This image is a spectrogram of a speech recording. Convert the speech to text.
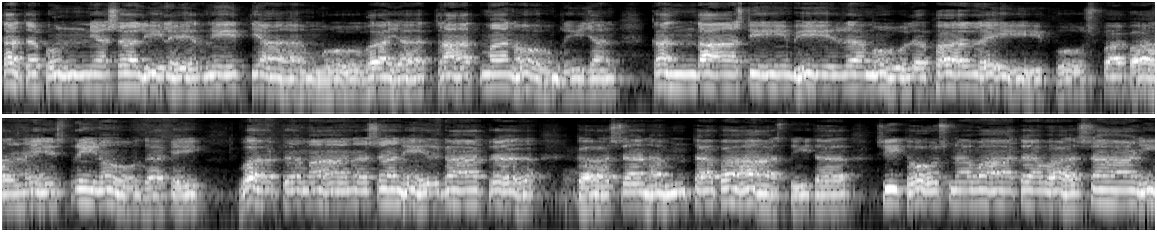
तत्पुण्यसलिलेर्नित्यमुभयत्रात्मनो मृजन् कन्दाष्टिभिर्मूलफलैः पुष्पपर्णे स्त्रीणोदकै वर्तमानशनिर्गात्र कर्शनं तपास्थित शीतोष्णवातवर्षाणि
